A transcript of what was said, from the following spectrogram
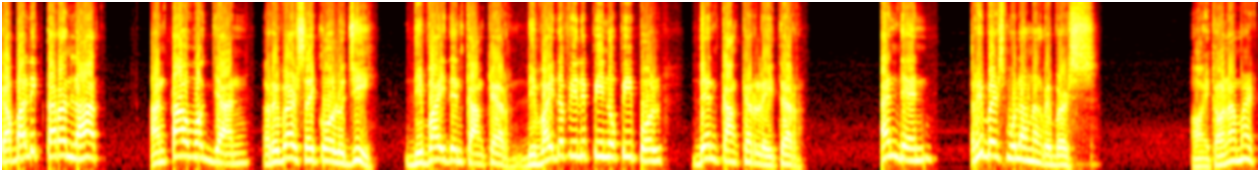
Kabaliktaran lahat. Ang tawag dyan, reverse psychology. Divide and conquer. Divide the Filipino people, then conquer later. And then, reverse mo lang ng reverse. O, ikaw na, Mark.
